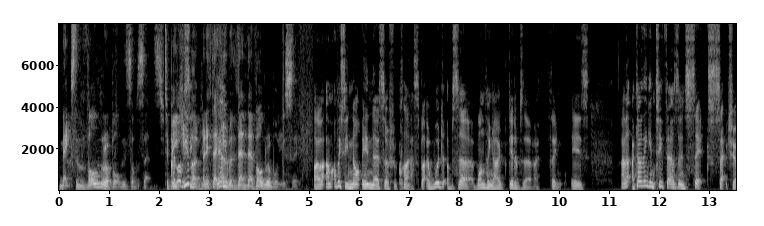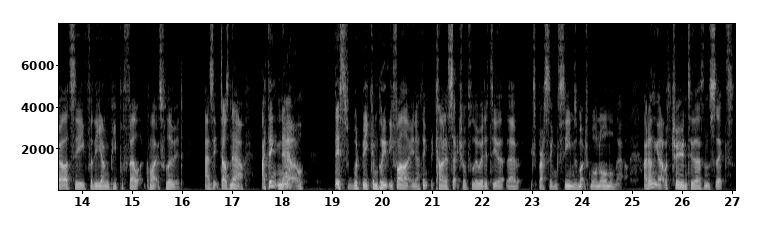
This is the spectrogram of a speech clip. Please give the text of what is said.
makes them vulnerable in some sense to be human. And if they're yeah. human, then they're vulnerable. You see. I'm obviously not in their social class, but I would observe one thing I did observe. I think is I I don't think in 2006 sexuality for the young people felt quite as fluid as it does now. I think now this would be completely fine. I think the kind of sexual fluidity that they're expressing seems much more normal now. I don't think that was true in 2006.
